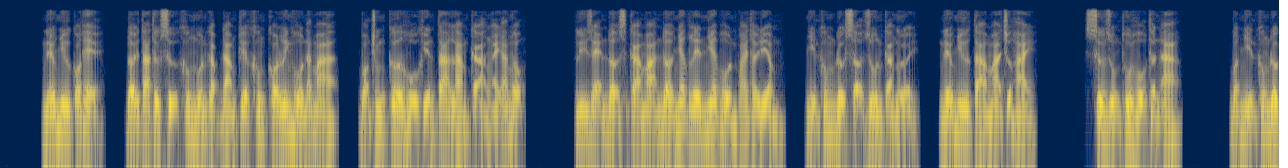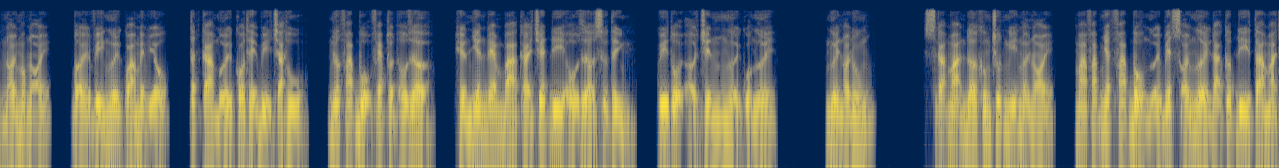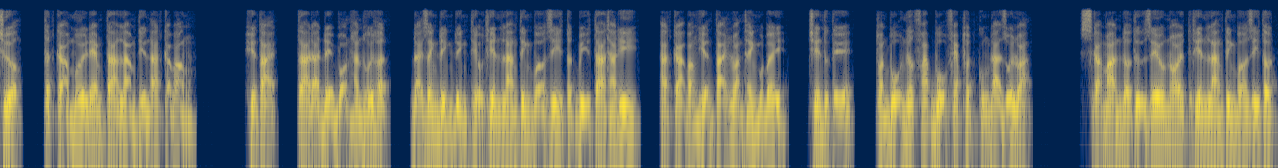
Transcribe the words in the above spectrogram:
Nếu như có thể, đời ta thực sự không muốn gặp đám kia không có linh hồn ác ma, bọn chúng cơ hồ khiến ta làm cả ngày ác mộng. Lý dẹn đờ ska mãn đờ nhấc lên nhiếp hồn quái thời điểm, nhịn không được sợ run cả người, nếu như ta ma trường hai, sử dụng thủ hộ thần a bận nhịn không được nói móc nói bởi vì ngươi quá mềm yếu tất cả mới có thể bị trả thù nước pháp bộ phép thuật ấu giờ hiển nhiên đem ba cái chết đi ổ dở sự tình quy tội ở trên người của ngươi ngươi nói đúng Scott Mạn đỡ không chút nghĩ ngợi nói, ma pháp nhất pháp bộ người biết sói người đã cướp đi ta ma trượng, tất cả mới đem ta làm tiến đạt cả bằng. Hiện tại, ta đã để bọn hắn hối hận, đại danh đỉnh đỉnh tiểu thiên lang tinh bờ gì tất bị ta thả đi, ạt cả bằng hiện tại loạn thành một bầy, trên thực tế, toàn bộ nước pháp bộ phép thuật cũng đã rối loạn. Scott Mạn đỡ tự rêu nói thiên lang tinh bờ gì tất.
